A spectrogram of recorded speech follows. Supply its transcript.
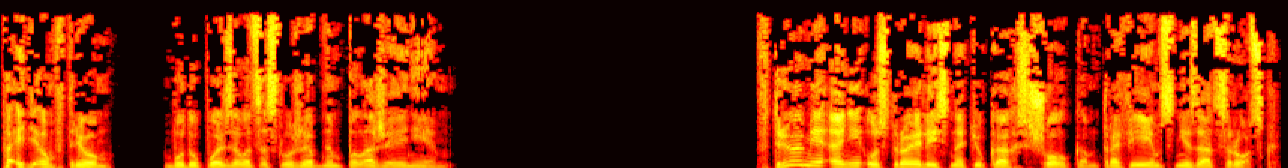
Пойдем в трюм. Буду пользоваться служебным положением. В трюме они устроились на тюках с шелком, трофеем снизац роск.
